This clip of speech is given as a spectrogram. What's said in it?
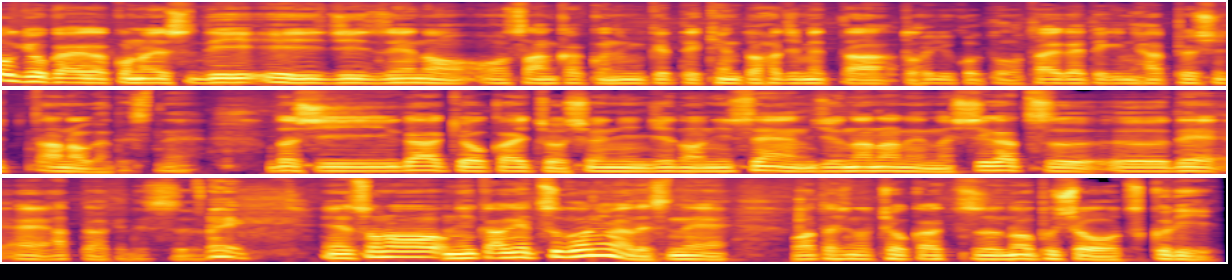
当協会がこの SDGs への参画に向けて検討を始めたということを対外的に発表したのがですね、私が協会長就任時の2017年の7月で、えあったわけです。はい、えその2ヶ月後にはですね、私の直轄の部署を作り、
